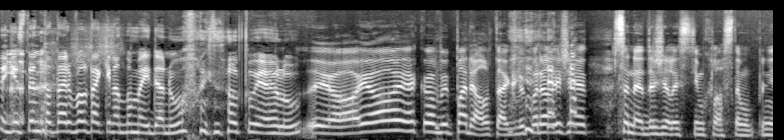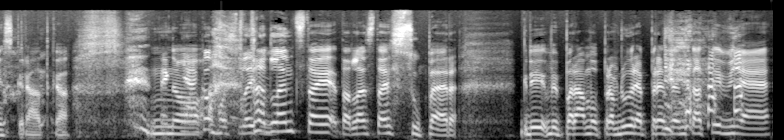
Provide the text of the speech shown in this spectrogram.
Tak jestli ten Tatar byl taky na tom Mejdanu, tak vzal tu jehlu. Jo, jo, jako vypadal tak. Vypadali, že se nedrželi s tím chlastem úplně zkrátka. nějakou poslední. tahle je, tahle je super. Kdy vypadám opravdu reprezentativně.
